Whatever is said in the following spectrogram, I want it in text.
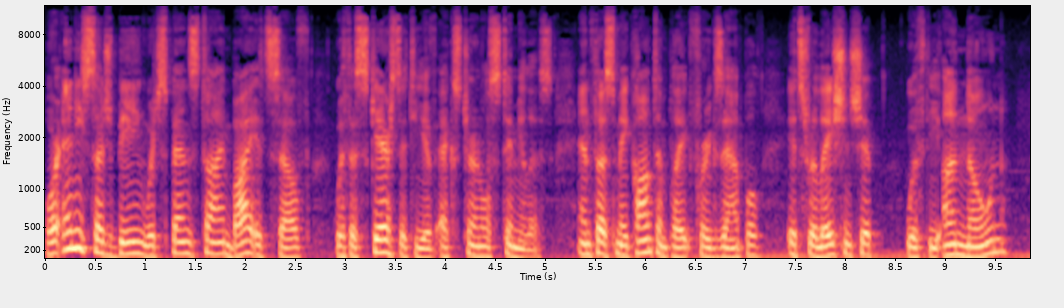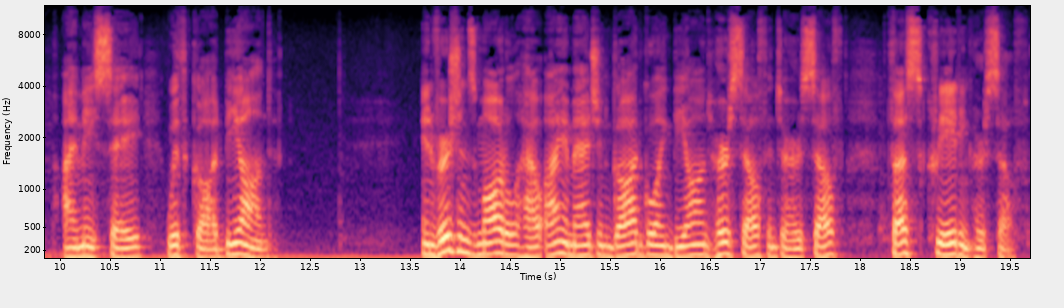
or any such being which spends time by itself with a scarcity of external stimulus, and thus may contemplate, for example, its relationship with the unknown, I may say, with God beyond. Inversions model how I imagine God going beyond herself into herself, thus creating herself.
